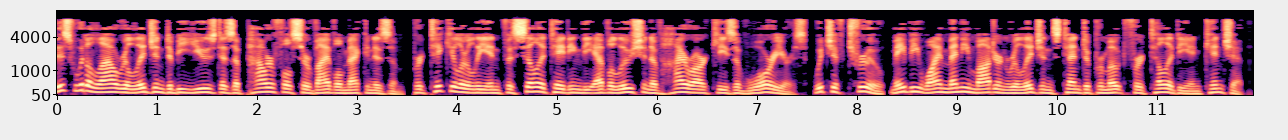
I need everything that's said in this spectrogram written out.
This would allow religion to be used as a powerful survival mechanism, particularly in facilitating the evolution of hierarchies of warriors, which if true, may be why many modern religions tend to promote fertility and kinship.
